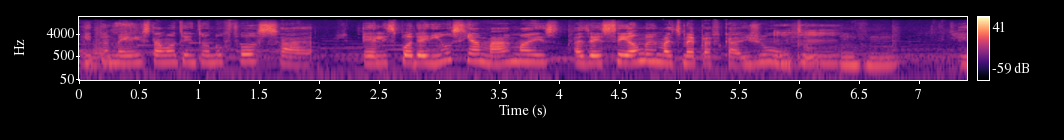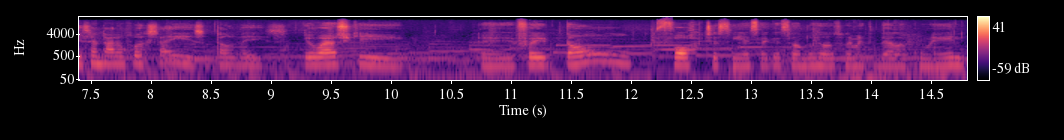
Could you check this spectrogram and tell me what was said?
É E mais- também eles estavam tentando forçar. Eles poderiam se amar, mas às vezes se amam, mas não é pra ficar junto. Uhum. Eles tentaram forçar isso, talvez. Eu acho que é, foi tão forte, assim, essa questão do relacionamento dela com ele,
